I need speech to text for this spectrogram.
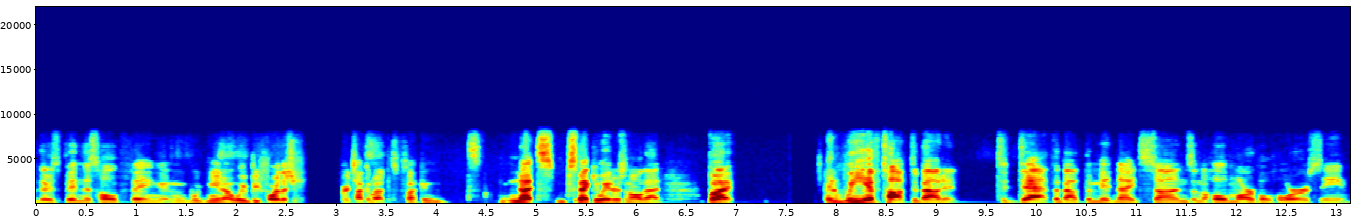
there's been this whole thing, and we- you know, we before the show, we are talking about fucking nuts speculators and all that, but and we have talked about it to death about the Midnight Suns and the whole Marvel horror scene.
